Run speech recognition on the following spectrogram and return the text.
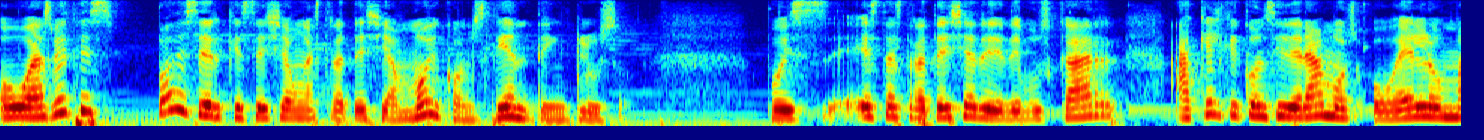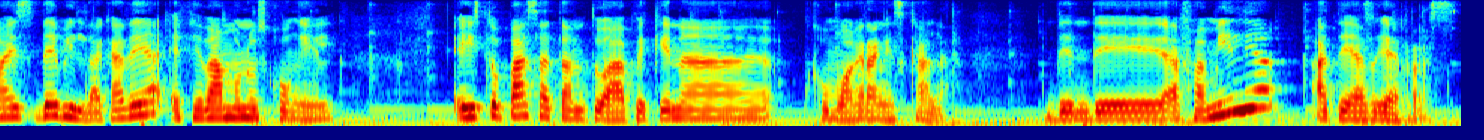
ou ás veces pode ser que sexa unha estrategia moi consciente incluso, pois esta estrategia de, de buscar aquel que consideramos o elo máis débil da cadea e cebámonos con el. E isto pasa tanto a pequena como a gran escala, dende a familia até as guerras.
